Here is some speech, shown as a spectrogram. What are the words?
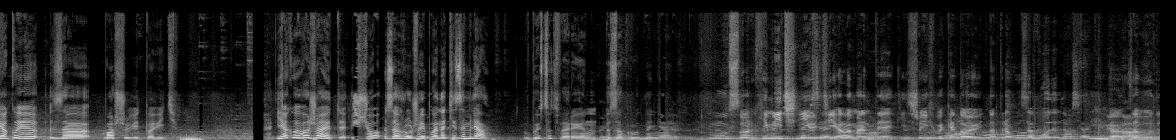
Дякую за вашу відповідь. Як ви вважаєте, що загрожує планеті Земля? Вбивство тварин, забруднення. Мусор, хімічні ті елементи якісь, що їх викидають на траву. Заводи там всякі. Да, заводи.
